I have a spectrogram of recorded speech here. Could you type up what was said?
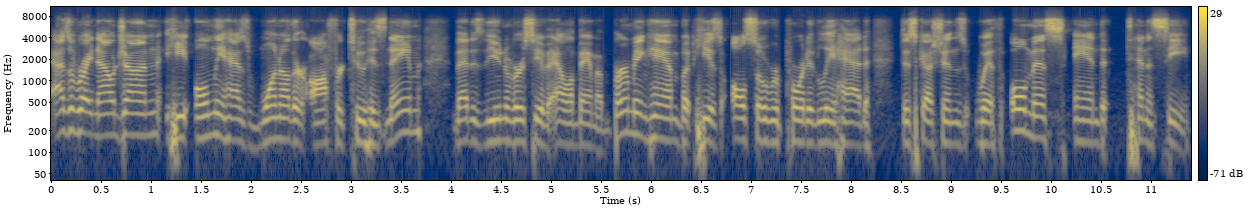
as of right now, John, he only has one other offer to his name. That is the University of Alabama, Birmingham, but he has also reportedly had discussions with Ole Miss and Tennessee.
